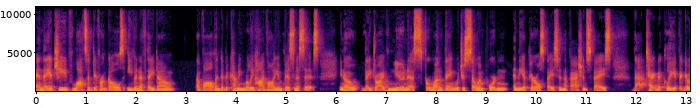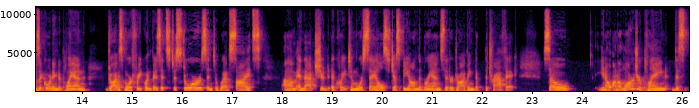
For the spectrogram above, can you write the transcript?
and they achieve lots of different goals, even if they don't evolve into becoming really high volume businesses. You know, they drive newness for one thing, which is so important in the apparel space, in the fashion space. That technically, if it goes according to plan, drives more frequent visits to stores and to websites. Um, and that should equate to more sales just beyond the brands that are driving the, the traffic. So, you know, on a larger plane, this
